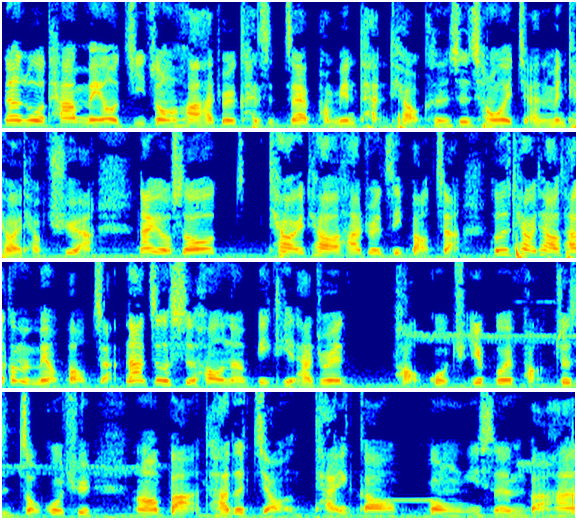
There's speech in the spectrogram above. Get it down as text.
那如果它没有击中的话，它就会开始在旁边弹跳，可能是长尾夹那边跳来跳去啊。那有时候跳一跳，它就会自己爆炸；或者跳一跳，它根本没有爆炸。那这个时候呢，Beaky 它就会跑过去，也不会跑，就是走过去，然后把它的脚抬高，嘣一声，把它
